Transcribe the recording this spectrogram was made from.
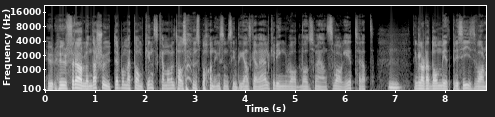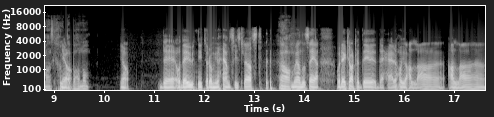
hur, hur Frölunda skjuter på Matt Tomkins kan man väl ta som en spaning som sitter ganska väl kring vad, vad som är hans svaghet. För att mm. Det är klart att de vet precis var man ska skjuta ja. på honom. Ja, det, och det utnyttjar de ju hänsynslöst. Ja. man ändå säga. Och det är klart att det, det, här har ju alla, alla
